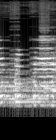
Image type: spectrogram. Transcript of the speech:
Música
